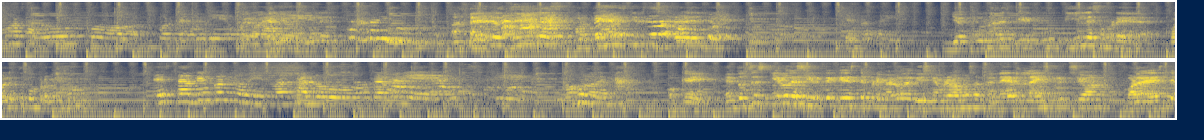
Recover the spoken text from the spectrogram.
por salud, por, por A ellos diles. ¿Por qué no les quieres decir a ellos? Yo, una vez que tú diles, hombre, ¿cuál es tu compromiso? Estar bien conmigo misma, salud, verme bien y todo lo demás. Ok, entonces quiero decirte que este primero de diciembre vamos a tener la inscripción para este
